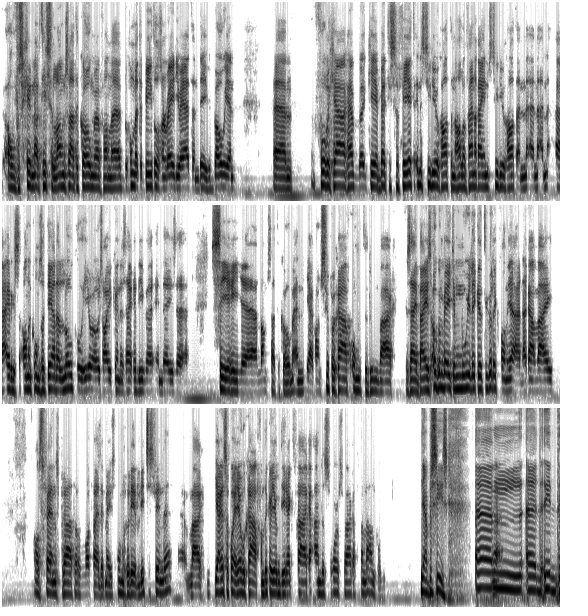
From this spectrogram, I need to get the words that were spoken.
al verschillende artiesten langs laten komen. Van, het begon met de Beatles en Radiohead en David Bowie. En, ehm, vorig jaar hebben we een keer Betty Serveert in de studio gehad. En Halle Venray in de studio gehad. En, en, en eigenlijk is Anneke onze derde local hero, zou je kunnen zeggen, die we in deze serie uh, langs laten komen. En ja, gewoon super gaaf om te doen waar zij bij is. Ook een beetje moeilijk natuurlijk. Van ja, dan gaan wij als fans praten over wat wij de meest ongewaardeerde liedjes vinden. Uh, maar ja, is ook wel heel gaaf, want dan kun je ook direct vragen aan de source waar het vandaan komt. Ja, precies. Um, ja. uh,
